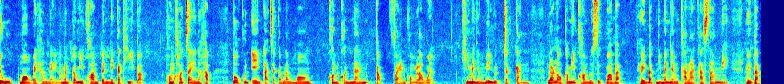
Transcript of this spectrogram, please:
ดูมองไปทางไหน แล้วมันก็มีความเป็นนกาทีฟอะผมเข้าใจนะครับ ตัวคุณเองอาจจะกำลังมองคนคนนั้นกับแฟนของเราเนี่ยที่มันยังไม่หลุดจากกัน แล้วเราก็มีความรู้สึกว่าแบบเฮ้ยแบบนี้มันยังคาราคาซังนี่เฮ้ยแบบ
